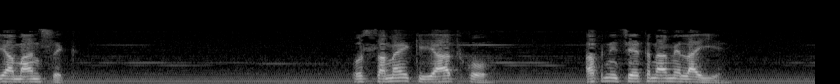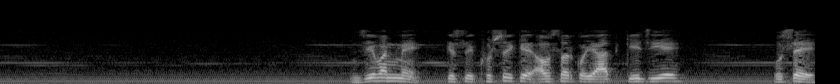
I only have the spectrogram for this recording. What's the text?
या मानसिक। उस समय की याद को अपनी चेतना में लाइए। जीवन में किसी खुशी के अवसर को याद कीजिए, उसे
